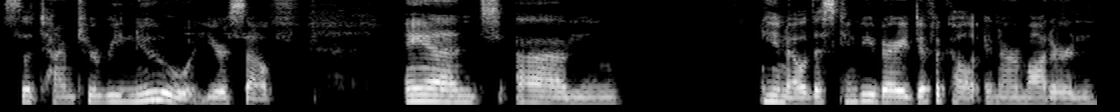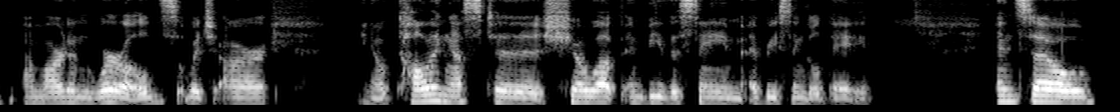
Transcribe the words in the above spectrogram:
It's the time to renew yourself, and um, you know this can be very difficult in our modern uh, modern worlds, which are you know calling us to show up and be the same every single day, and so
